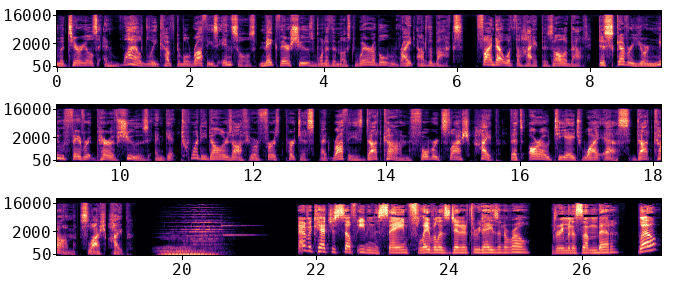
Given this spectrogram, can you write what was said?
materials and wildly comfortable Rothy's insoles make their shoes one of the most wearable right out of the box. Find out what the hype is all about. Discover your new favorite pair of shoes and get $20 off your first purchase at rothys.com forward slash hype. That's R O T H Y S dot com slash hype. Ever catch yourself eating the same flavorless dinner three days in a row? Dreaming of something better? Well,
